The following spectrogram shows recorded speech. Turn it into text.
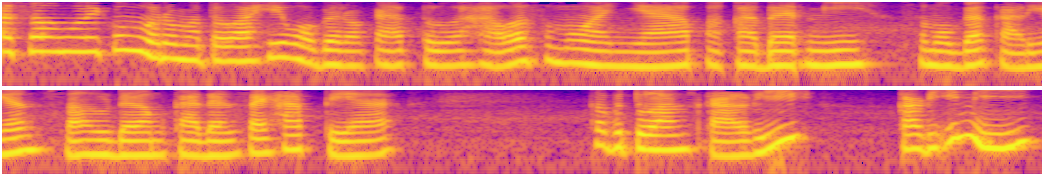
Assalamualaikum warahmatullahi wabarakatuh. Halo semuanya, apa kabar nih? Semoga kalian selalu dalam keadaan sehat ya. Kebetulan sekali, kali ini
